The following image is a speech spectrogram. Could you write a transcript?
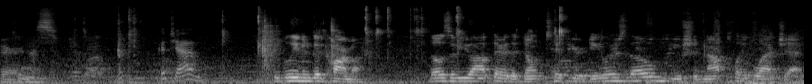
Very nice. Good job. We believe in good karma. Those of you out there that don't tip your dealers, though, you should not play blackjack.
